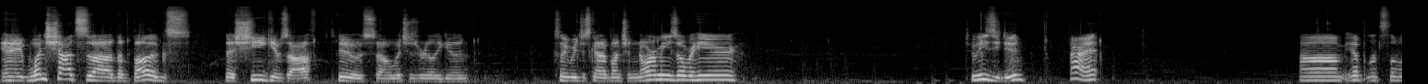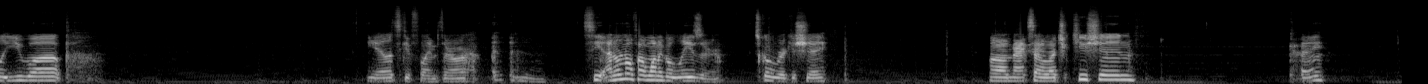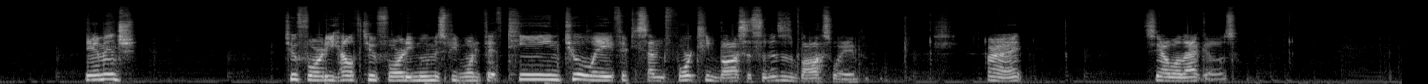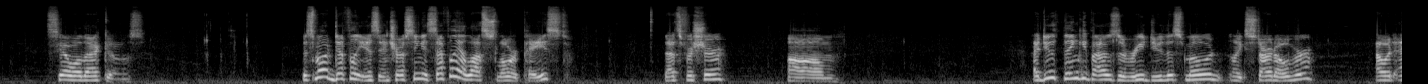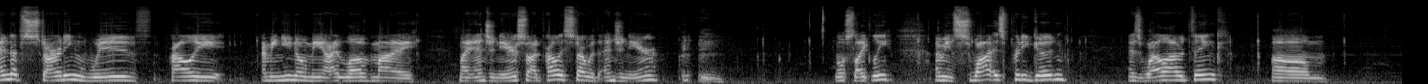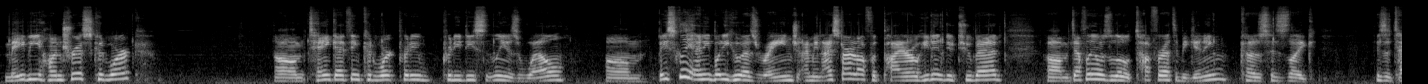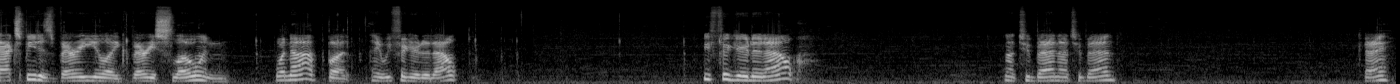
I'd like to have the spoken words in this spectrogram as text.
And it one-shots uh, the bugs that she gives off, too, so which is really good. Looks like we just got a bunch of normies over here. Too easy, dude. Alright. Um, yep, let's level you up. Yeah, let's get flamethrower. See, I don't know if I want to go laser. Let's go ricochet. Uh, max out electrocution. Okay. Damage. 240, health 240, movement speed 115, 208, 57, 14 bosses. So this is a boss wave. Alright. See how well that goes. See how well that goes. This mode definitely is interesting. It's definitely a lot slower paced. That's for sure. Um, I do think if I was to redo this mode, like start over, I would end up starting with probably. I mean, you know me. I love my my engineer, so I'd probably start with engineer. Most likely. I mean, SWAT is pretty good as well. I would think. Um, maybe Huntress could work. Um, tank, I think, could work pretty pretty decently as well. Um, basically, anybody who has range. I mean, I started off with Pyro. He didn't do too bad. Um, definitely was a little tougher at the beginning because his like his attack speed is very like very slow and whatnot. But hey, we figured it out. We figured it out. Not too bad, not too bad. Okay.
